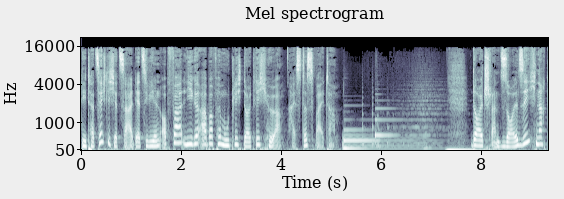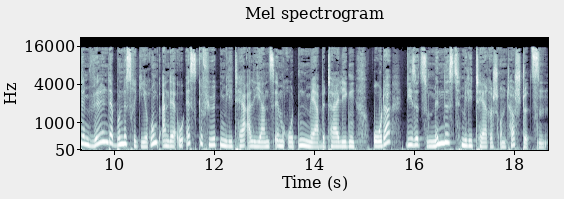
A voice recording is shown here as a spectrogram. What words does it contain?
Die tatsächliche Zahl der zivilen Opfer liege aber vermutlich deutlich höher, heißt es weiter. Deutschland soll sich nach dem Willen der Bundesregierung an der US-geführten Militärallianz im Roten Meer beteiligen oder diese zumindest militärisch unterstützen.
